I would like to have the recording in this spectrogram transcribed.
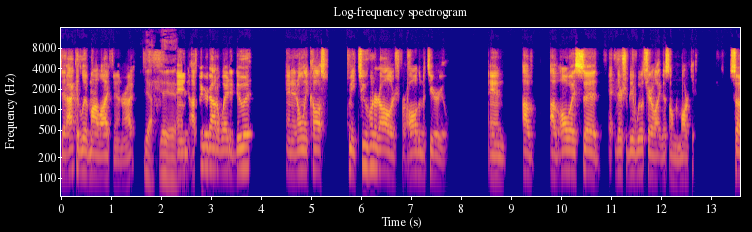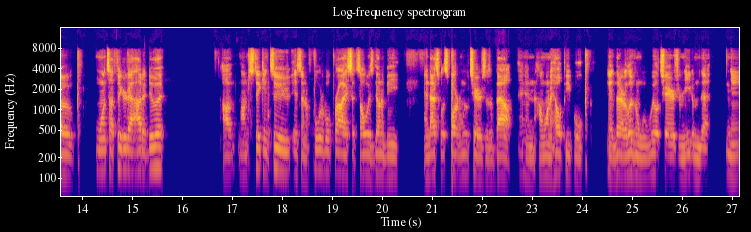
that I could live my life in, right? Yeah, yeah, yeah. And I figured out a way to do it, and it only cost me two hundred dollars for all the material. And I've I've always said there should be a wheelchair like this on the market. So once I figured out how to do it, I, I'm sticking to it's an affordable price. It's always going to be, and that's what Spartan Wheelchairs is about. And I want to help people and that are living with wheelchairs or need them that you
